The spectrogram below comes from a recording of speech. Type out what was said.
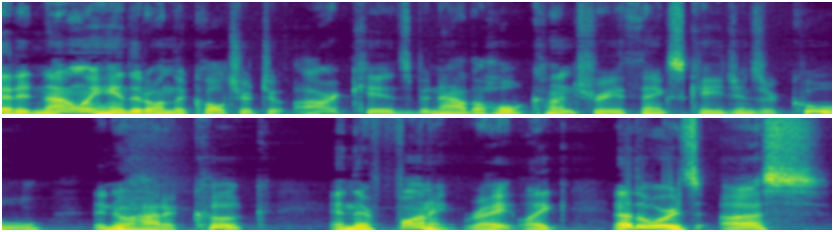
that it not only handed on the culture to our kids, but now the whole country thinks Cajuns are cool. They know how to cook and they're funny, right? Like in other words, us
